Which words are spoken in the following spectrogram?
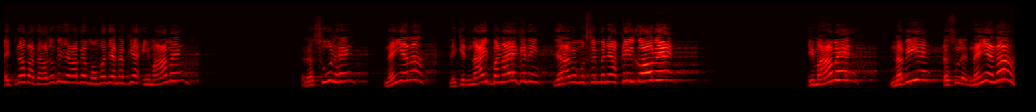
इतना बता दो कि जनाब मोहम्मद हनफिया इमाम है? रसूल है? नहीं है ना? लेकिन नाइब बनाया कि नहीं? जनाब मुस्लिम ने अकील कौन है? इमाम है? नबी है? रसूल है? नहीं है ना?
